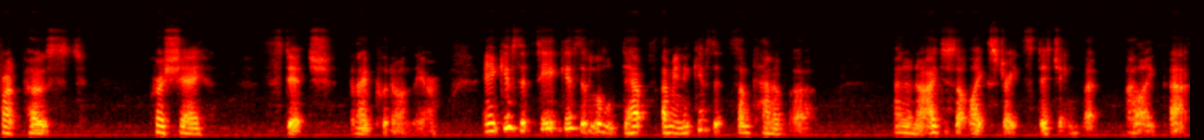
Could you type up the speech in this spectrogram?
front post crochet stitch that I put on there. And it gives it, see, it gives it a little depth. I mean, it gives it some kind of a, I don't know. I just don't like straight stitching, but I like that.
